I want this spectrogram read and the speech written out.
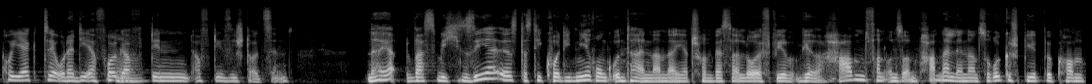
Projekte oder die Erfolge, mhm. auf, denen, auf die Sie stolz sind? Naja, was mich sehr ist, dass die Koordinierung untereinander jetzt schon besser läuft. Wir, wir haben von unseren Partnerländern zurückgespielt bekommen,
